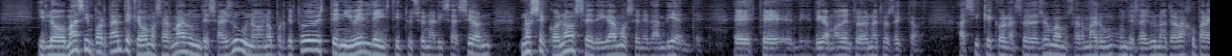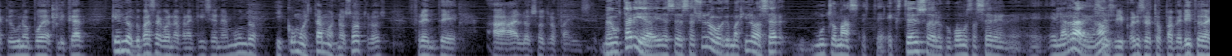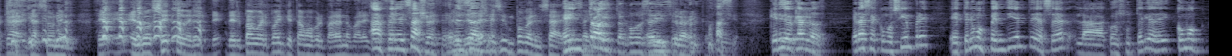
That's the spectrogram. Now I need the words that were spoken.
Y lo más importante es que vamos a armar un desayuno, ¿no? Porque todo este nivel de institucionalización no se conoce, digamos, en el ambiente, este, di- digamos, dentro de nuestro sector. Así que con la asociación vamos a armar un, un desayuno de trabajo para que uno pueda explicar qué es lo que pasa con la franquicia en el mundo y cómo estamos nosotros frente a los otros países. Me gustaría ir a ese desayuno porque imagino va a ser mucho más este, extenso de lo que podemos hacer en, eh, en la radio, ¿no? Sí, sí, por eso estos papelitos de acá ya son el, el, el boceto del, de- del PowerPoint que estamos preparando para ese Ah, fue el ensayo este, el ensayo. Es, un poco el ensayo. El introito, como se dice. introito, sí. Querido Sí. Carlos, gracias como siempre. Eh, tenemos pendiente de hacer la consultoría de cómo,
